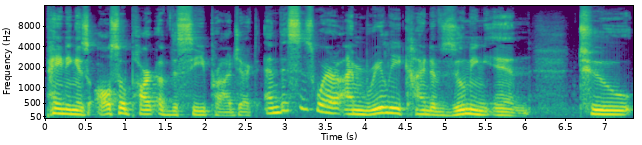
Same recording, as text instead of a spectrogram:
painting is also part of the SEEe project, and this is where I'm really kind of zooming in to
